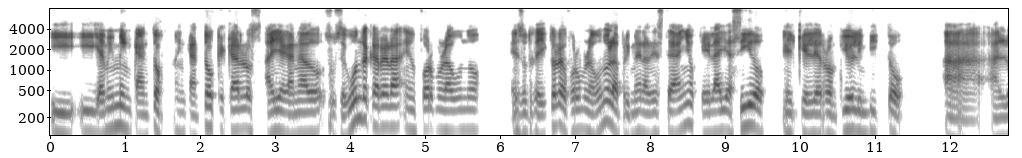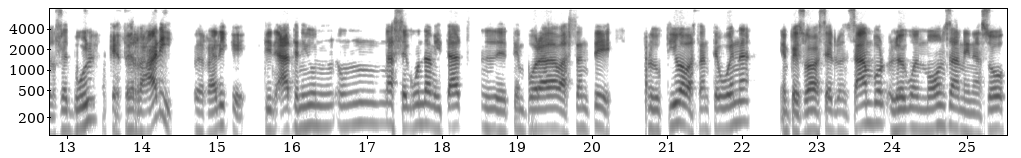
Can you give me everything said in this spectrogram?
y, a mí me encantó, me encantó que Carlos haya ganado su segunda carrera en Fórmula 1, en su trayectoria de Fórmula 1, la primera de este año, que él haya sido el que le rompió el invicto a, a los Red Bull, que Ferrari, Ferrari que ha tenido una segunda mitad de temporada bastante productiva, bastante buena. Empezó a hacerlo en Sambor, luego en Monza amenazó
